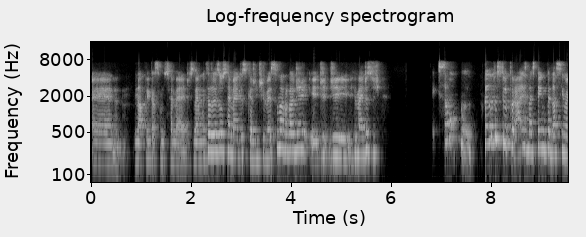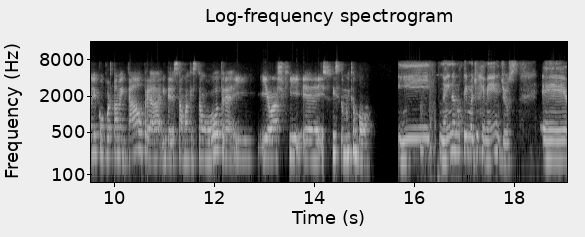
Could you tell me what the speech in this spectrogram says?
é, na aplicação dos remédios, né? Muitas vezes os remédios que a gente vê são, na verdade, de, de remédios de, são tanto estruturais, mas tem um pedacinho ali comportamental para endereçar uma questão ou outra, e, e eu acho que é, isso tem sido muito bom. E ainda no tema de remédios, é,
